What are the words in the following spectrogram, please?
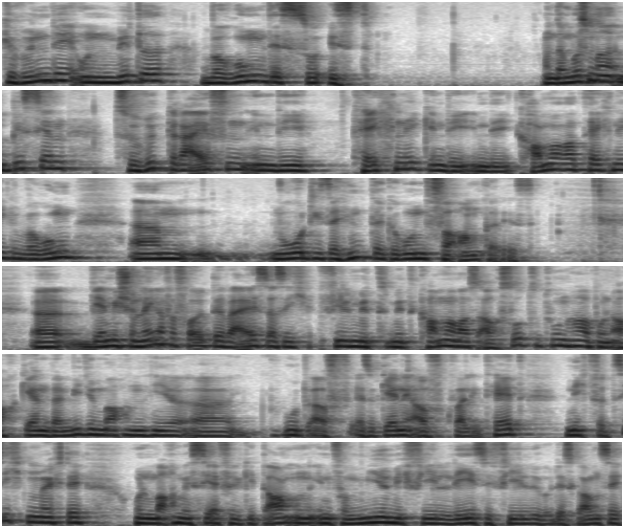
Gründe und Mittel, warum das so ist. Und da muss man ein bisschen zurückgreifen in die Technik, in die, in die Kameratechnik, warum, ähm, wo dieser Hintergrund verankert ist. Äh, wer mich schon länger verfolgt, der weiß, dass ich viel mit, mit Kameras auch so zu tun habe und auch gern beim Videomachen hier äh, gut auf, also gerne auf Qualität nicht verzichten möchte und mache mir sehr viel Gedanken, informiere mich viel, lese viel über das Ganze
